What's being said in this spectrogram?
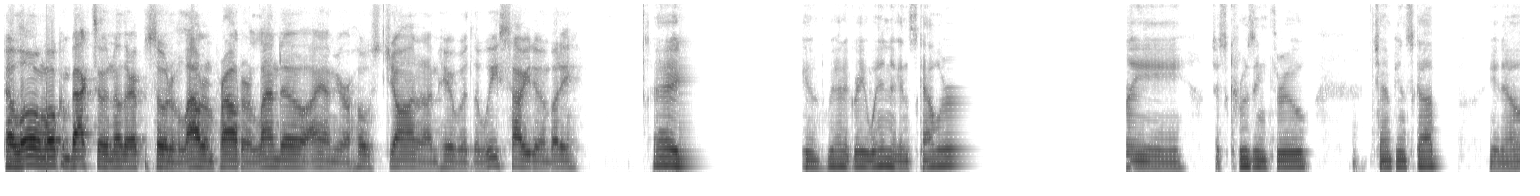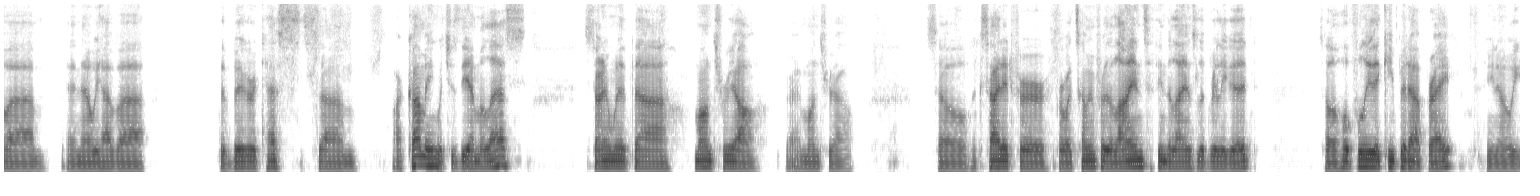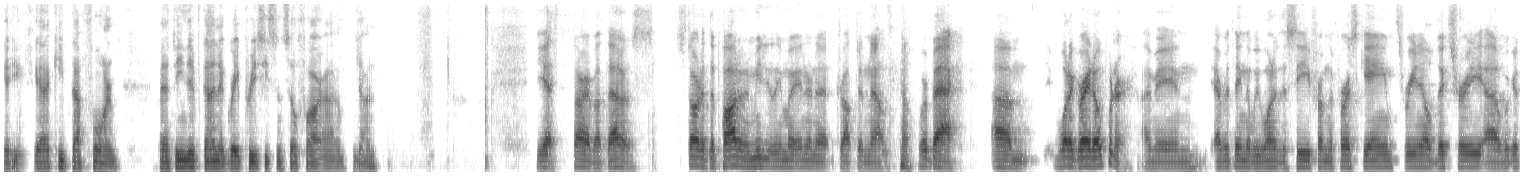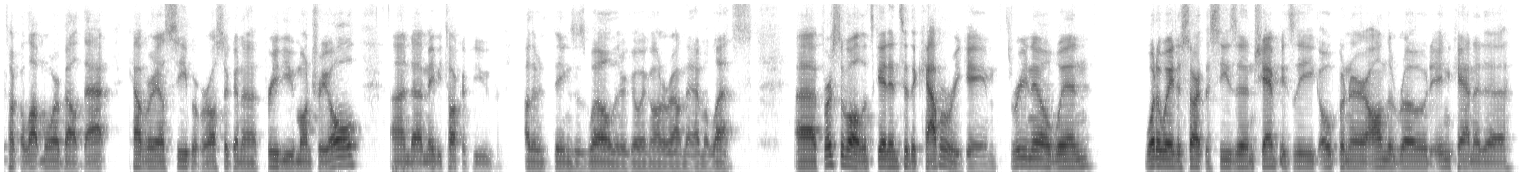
Hello and welcome back to another episode of Loud and Proud Orlando. I am your host John, and I'm here with Luis. How you doing, buddy? Hey, we had a great win against Cavalry. Just cruising through Champions Cup, you know, um, and now we have uh, the bigger tests um, are coming, which is the MLS, starting with uh, Montreal, right? Montreal. So excited for for what's coming for the Lions. I think the Lions look really good. So hopefully they keep it up, right? You know, we got you gotta keep that form. But I think they've gotten a great preseason so far, um, John. Yeah, sorry about that. I was started the pod and immediately my internet dropped in and out. we're back. Um, what a great opener. I mean, everything that we wanted to see from the first game, 3 0 victory. Uh, we're going to talk a lot more about that Cavalry LC, but we're also going to preview Montreal and uh, maybe talk a few other things as well that are going on around the MLS. Uh, first of all, let's get into the Cavalry game. 3 0 win. What a way to start the season. Champions League opener on the road in Canada.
